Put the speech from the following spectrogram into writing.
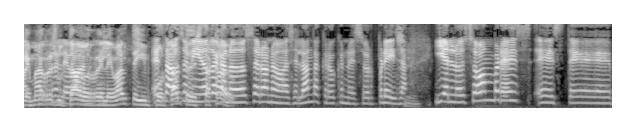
qué más resultado relevante e importante Estados Unidos le destacado? ganó 2-0 a Nueva Zelanda, creo que no es sorpresa. Y en los hombres, este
